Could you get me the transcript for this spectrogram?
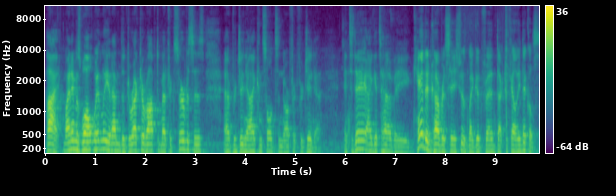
Hi, my name is Walt Whitley, and I'm the Director of Optometric Services at Virginia Eye Consultants in Norfolk, Virginia. And today I get to have a candid conversation with my good friend, Dr. Kelly Nichols.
